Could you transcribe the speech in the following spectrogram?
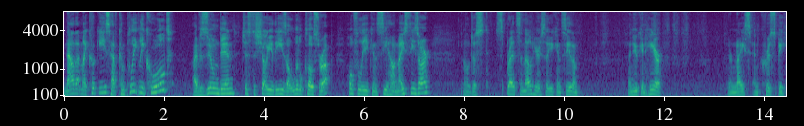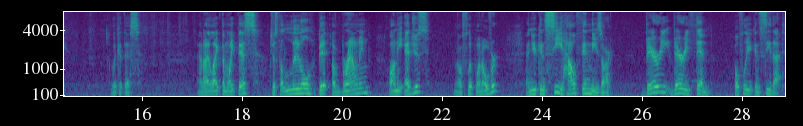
Now that my cookies have completely cooled, I've zoomed in just to show you these a little closer up. Hopefully you can see how nice these are. And I'll just spread some out here so you can see them. And you can hear they're nice and crispy. Look at this. And I like them like this, just a little bit of browning on the edges. And I'll flip one over. And you can see how thin these are. Very, very thin. Hopefully you can see that.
